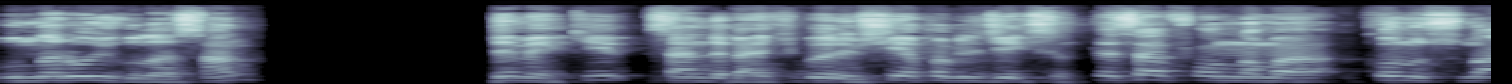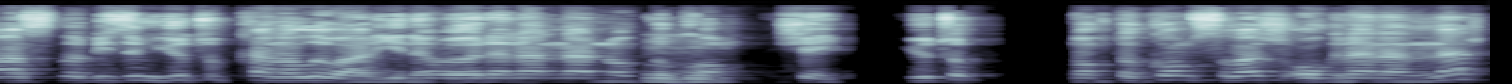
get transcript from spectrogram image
Bunları uygulasan demek ki sen de belki böyle bir şey yapabileceksin. Desel fonlama konusunda aslında bizim YouTube kanalı var yine öğrenenler.com şey youtube.com slash öğrenenler.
